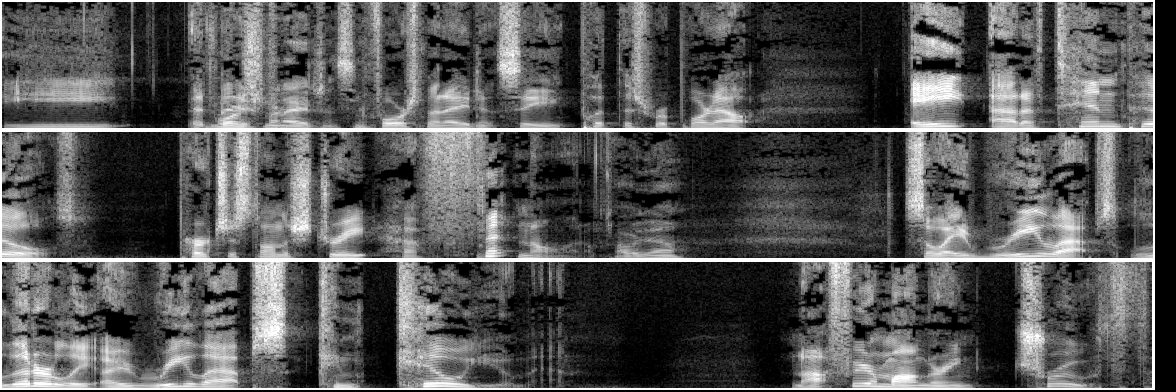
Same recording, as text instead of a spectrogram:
e Enforcement agency. enforcement agency put this report out. Eight out of ten pills purchased on the street have fentanyl in them. Oh yeah. So a relapse, literally a relapse can kill you, man. Not fear mongering, truth.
